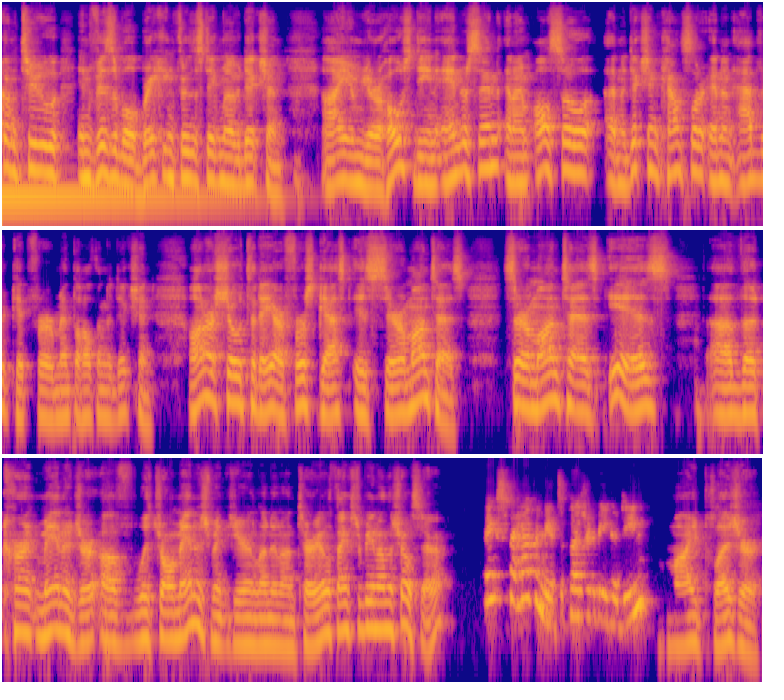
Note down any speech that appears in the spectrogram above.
welcome to Invisible Breaking Through the Stigma of Addiction. I am your host, Dean Anderson, and I'm also an addiction counselor and an advocate for mental health and addiction. On our show today, our first guest is Sarah Montes. Sarah Montes is uh, the current manager of withdrawal management here in London, Ontario. Thanks for being on the show, Sarah. Thanks for having me. It's a pleasure to be here, Dean. My pleasure.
